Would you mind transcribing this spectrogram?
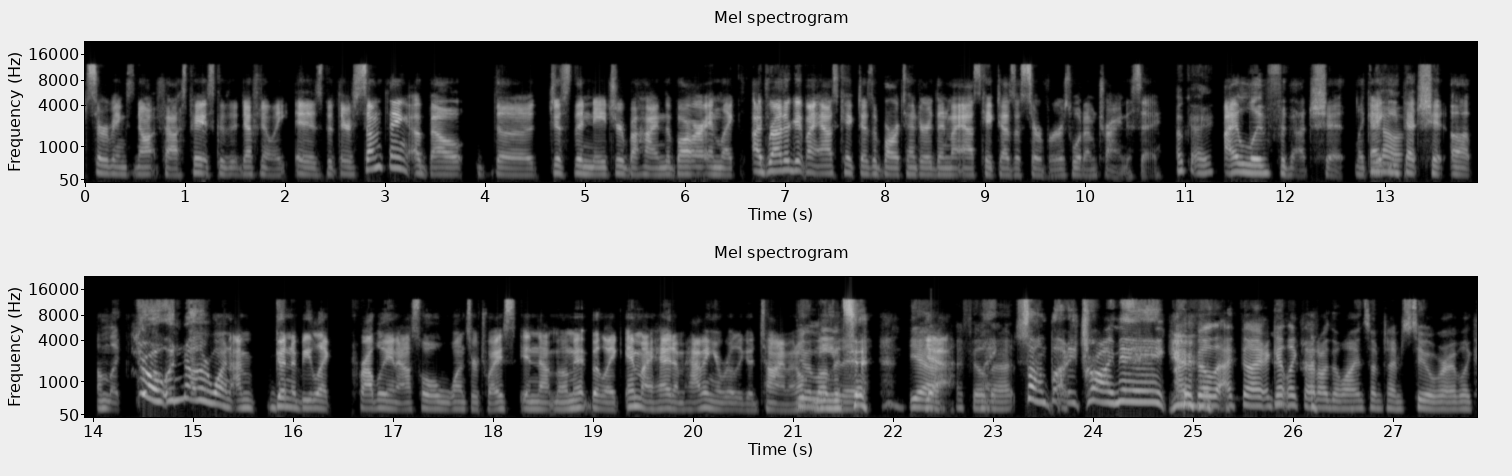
serving's not fast paced because it definitely is, but there's something about the just the nature behind the bar and like I'd rather get my ass kicked as a bartender than my ass kicked as a server is what I'm trying to say. Okay. I live for that shit. Like yeah. I eat that shit up. I'm like, throw another one. I'm gonna be like probably an asshole once or twice in that moment, but like in my head, I'm having a really good time. I don't You're mean to. Yeah, yeah, I feel like, that. Somebody try me. I feel that. I feel like I get like that on the line sometimes too, where I'm like,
